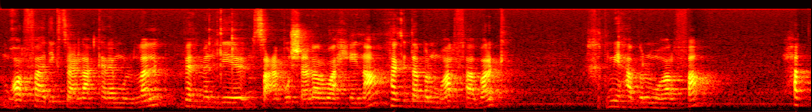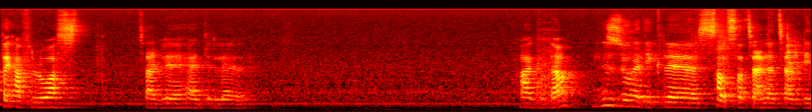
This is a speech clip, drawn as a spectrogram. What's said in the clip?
المغرفه هذيك تاع لا كريم ولا باه ما نصعبوش على رواحينا هكذا بالمغرفة برك خدميها بالمغرفة حطيها في الوسط تاع هذا هكذا نهزو هذيك الصلصة تاعنا تاع اللي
